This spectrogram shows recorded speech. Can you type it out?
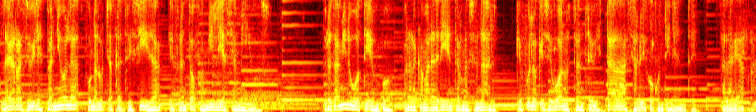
La Guerra Civil Española fue una lucha fratricida que enfrentó familias y amigos. Pero también hubo tiempo para la camaradería internacional, que fue lo que llevó a nuestra entrevistada hacia el viejo continente, a la guerra.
